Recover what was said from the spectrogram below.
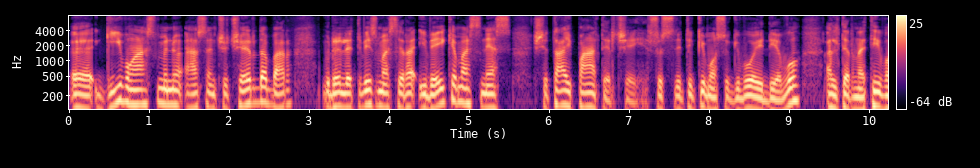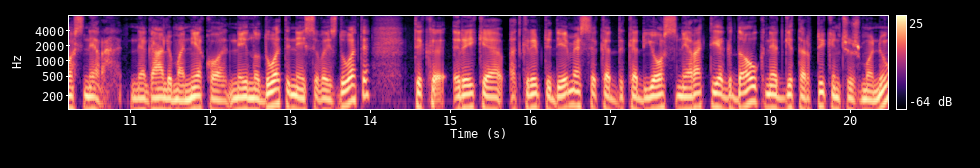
e, gyvo asmeniu esančiu čia ir dabar, relativizmas yra įveikiamas, nes šitai patirčiai susitikimo su gyvuoju Dievu alternatyvos nėra. Negalima nieko nei nuduoti, nei įsivaizduoti, tik reikia atkreipti dėmesį, kad, kad jos nėra tiek daug netgi tarp tikinčių žmonių,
